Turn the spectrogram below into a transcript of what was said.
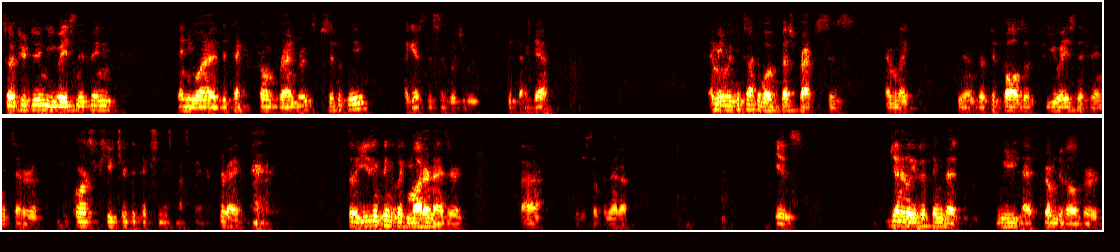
So if you're doing UA sniffing and you want to detect Chrome for Android specifically, I guess this is what you would detect, yeah? I mean, we can talk about best practices and like, you know, the pitfalls of UA sniffing, etc. Of course, feature detection is much better. Right. so using things like Modernizr, uh, we'll just open that up, is generally the thing that we at Chrome Developer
